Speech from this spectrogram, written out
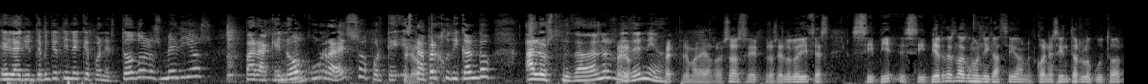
El ayuntamiento tiene que poner todos los medios para que no ocurra eso, porque está perjudicando a los ciudadanos Pero, de Denia. pe- pero María Rosa, sí, pero si es lo que dices, si, si pierdes la comunicación con ese interlocutor,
